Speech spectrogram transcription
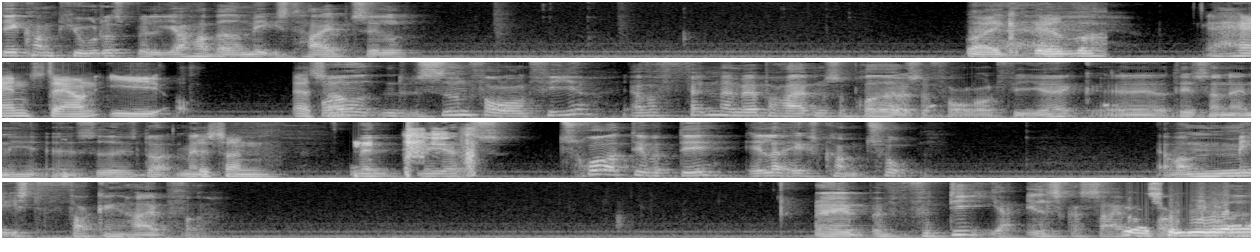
det computerspil, jeg har været mest hype til. Like ever. Hands down i... Altså, Prøvet, siden Fallout 4. Jeg var fandme med på hypen, så prøvede jeg så Fallout 4, ikke? Øh, det er sådan en anden øh, side af historien. Men, det er sådan... men, men jeg tror, det var det, eller XCOM 2, jeg var mest fucking hype for. Øh, fordi jeg elsker Cyberpunk. Jeg skal lige høre,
